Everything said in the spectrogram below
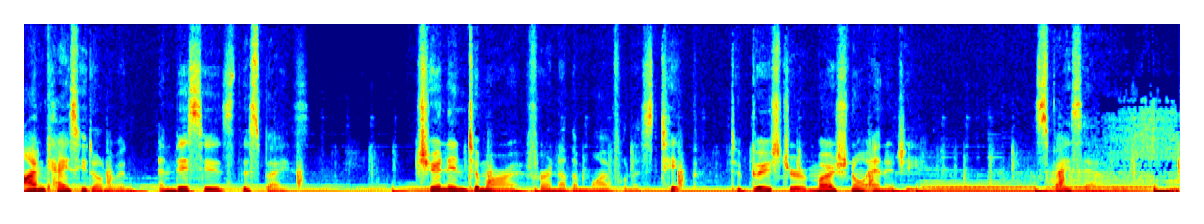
I'm Casey Donovan, and this is The Space. Tune in tomorrow for another mindfulness tip to boost your emotional energy. Space out.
